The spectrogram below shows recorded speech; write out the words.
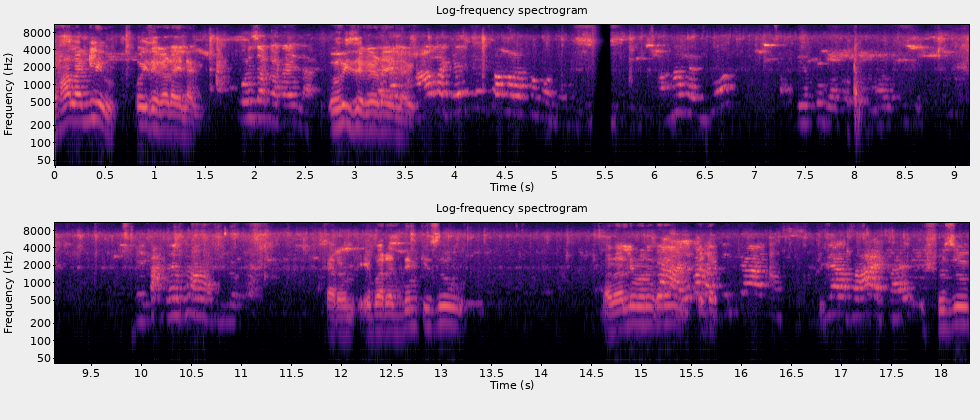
ঘা লাগলেও ওই জায়গাটাই লাগে। ওই জায়গাটাই লাগে। ওই জায়গাটাই লাগে। কারণ এবারের দিন কিছু বাঙালি মনে করেন এটা। সুযোগ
